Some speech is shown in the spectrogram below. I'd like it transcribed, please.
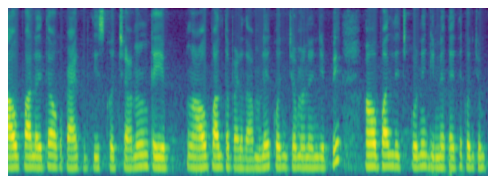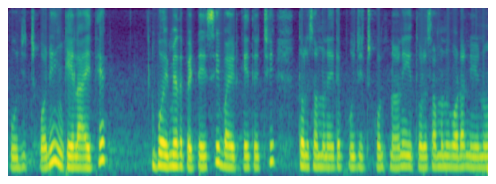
ఆవు పాలు అయితే ఒక ప్యాకెట్ తీసుకొచ్చాను. ఇంకా ఆవు పాలతో పెడదాములే కొంచెం అని చెప్పి ఆవు పాలు తెచ్చుకొని గిన్నెకైతే కొంచెం పూజించుకొని ఇంకెలా అయితే పొయ్యి మీద పెట్టేసి బయటకైతే వచ్చి తులసమ్మని అయితే పూజించుకుంటున్నాను. ఈ తులసమ్మను కూడా నేను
